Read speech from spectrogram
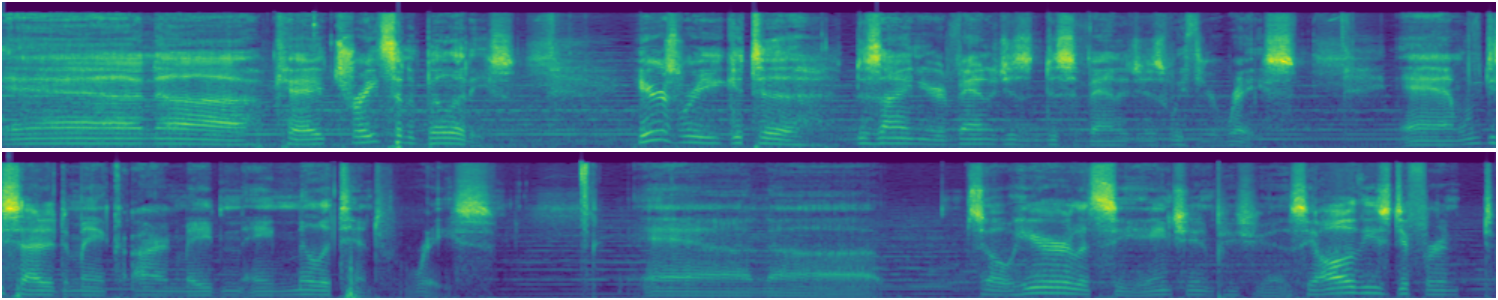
And, uh, okay, traits and abilities. Here's where you get to design your advantages and disadvantages with your race. And we've decided to make Iron Maiden a militant race. And uh, so here, let's see, ancient, see all of these different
